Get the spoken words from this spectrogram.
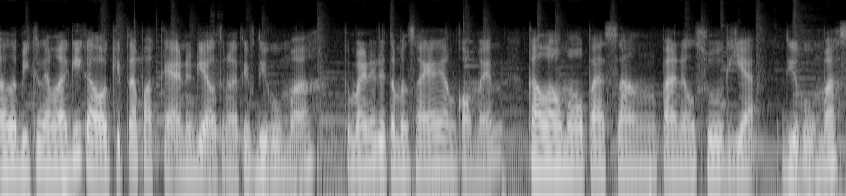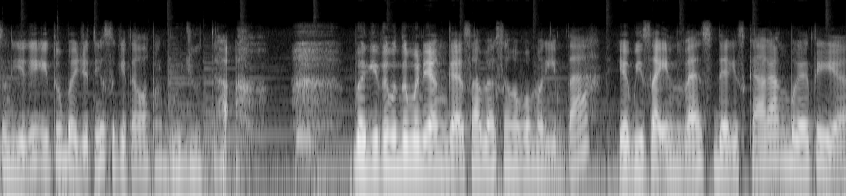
Uh, lebih keren lagi kalau kita pakai energi alternatif di rumah. Kemarin ada teman saya yang komen kalau mau pasang panel surya di rumah sendiri itu budgetnya sekitar 80 juta. Bagi teman-teman yang nggak sabar sama pemerintah, ya bisa invest dari sekarang berarti ya.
